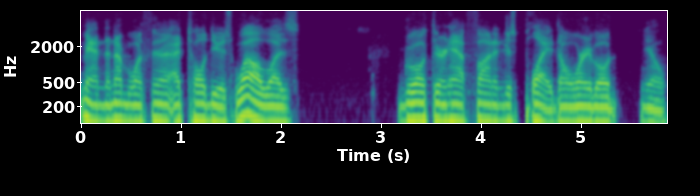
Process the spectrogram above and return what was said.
man, the number one thing that I told you as well was go out there and have fun and just play. Don't worry about you know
